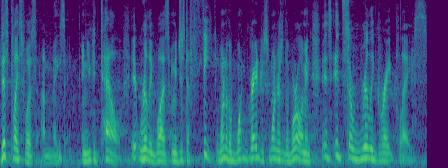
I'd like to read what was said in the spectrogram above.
This place was amazing. And you could tell it really was, I mean, just a feat, one of the one, greatest wonders of the world. I mean, it's, it's a really great place.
